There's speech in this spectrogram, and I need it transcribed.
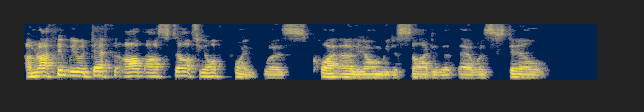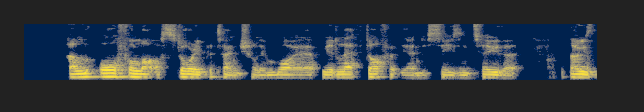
I mean, I think we were definitely, our, our starting off point was quite early on. We decided that there was still an awful lot of story potential in where we had left off at the end of season two. That those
